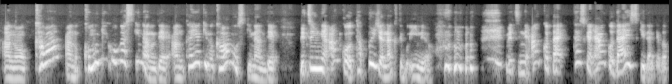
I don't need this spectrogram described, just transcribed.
あの、皮あの、小麦粉が好きなので、あの、たい焼きの皮も好きなんで、別にね、あんこたっぷりじゃなくてもいいのよ。別にあんこた、確かにあんこ大好きだけど、あん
